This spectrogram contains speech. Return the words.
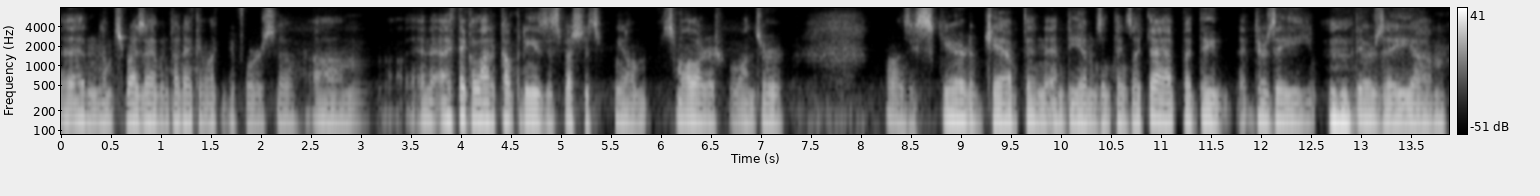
and I'm surprised I haven't done anything like it before. So, um, and I think a lot of companies, especially you know smaller ones, are I want to say scared of Jamf and MDMs and things like that. But they there's a mm-hmm. there's a um,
